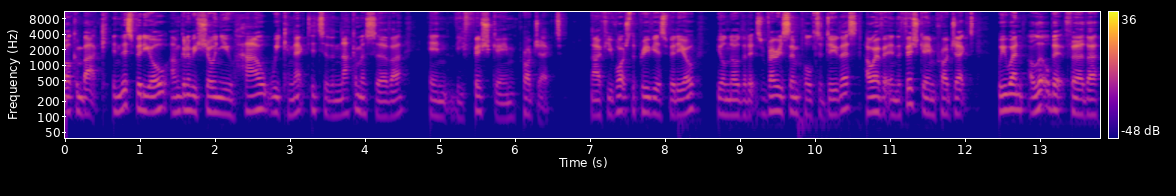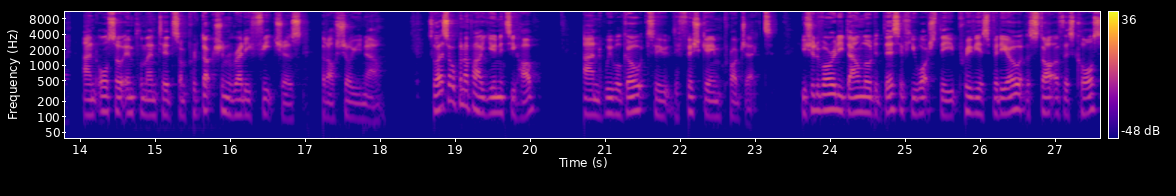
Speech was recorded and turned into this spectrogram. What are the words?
Welcome back. In this video, I'm going to be showing you how we connected to the Nakama server in the Fish Game project. Now, if you've watched the previous video, you'll know that it's very simple to do this. However, in the Fish Game project, we went a little bit further and also implemented some production ready features that I'll show you now. So let's open up our Unity Hub and we will go to the Fish Game project. You should have already downloaded this if you watched the previous video at the start of this course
